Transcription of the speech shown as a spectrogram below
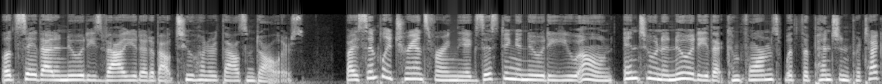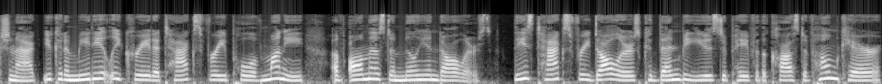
Let's say that annuity is valued at about $200,000. By simply transferring the existing annuity you own into an annuity that conforms with the Pension Protection Act, you could immediately create a tax free pool of money of almost a million dollars. These tax free dollars could then be used to pay for the cost of home care,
